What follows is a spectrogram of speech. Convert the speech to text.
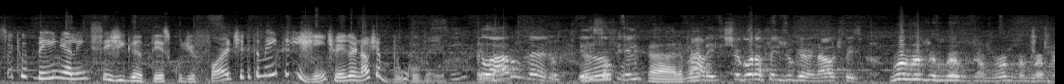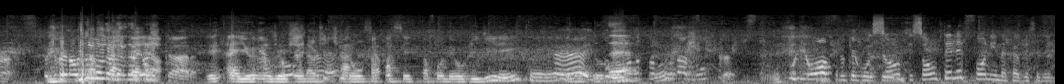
Só que o Bane, além de ser gigantesco de forte, ele também é inteligente. O Juggernaut é burro, velho. Claro, velho. Ele Não, só ele, cara, mas- cara, ele chegou na frente do Juggernaut e fez. O tá Não. cara. Aí o Quebrou, Juggernaut é. tirou o capacete pra poder ouvir direito, né? É, e Ele todo mundo tomou na nuca. Foi óbvio o que Só aconteceu. um, só um telefone na cabeça dele.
